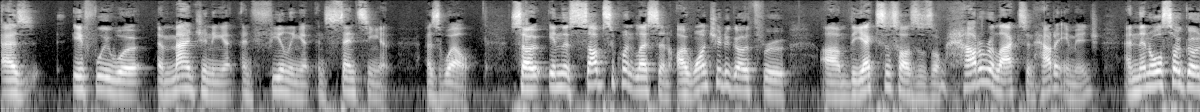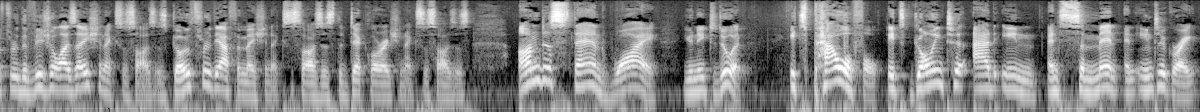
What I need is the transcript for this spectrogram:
as if we were imagining it and feeling it and sensing it as well. So, in the subsequent lesson, I want you to go through um, the exercises on how to relax and how to image, and then also go through the visualization exercises, go through the affirmation exercises, the declaration exercises. Understand why you need to do it. It's powerful, it's going to add in and cement and integrate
